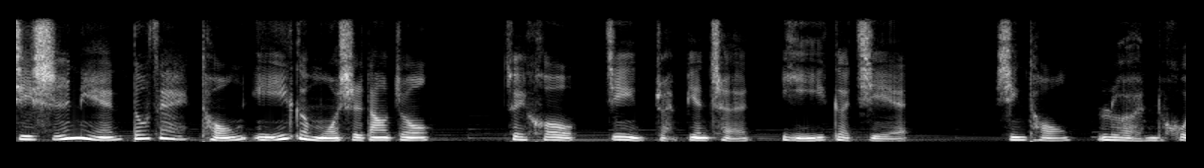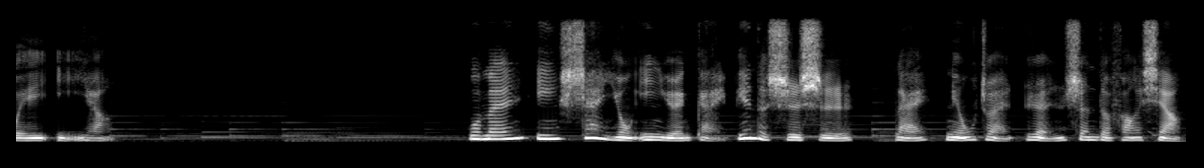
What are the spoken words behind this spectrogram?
几十年都在同一个模式当中，最后竟转变成一个结，形同轮回一样。我们应善用因缘改变的事实来扭转人生的方向。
